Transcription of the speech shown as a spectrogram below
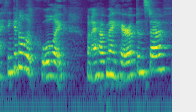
I think it'll look cool like when I have my hair up and stuff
